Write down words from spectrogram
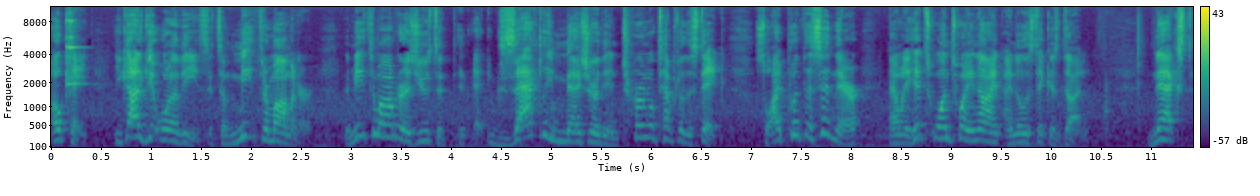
Okay, you got to get one of these. It's a meat thermometer. The meat thermometer is used to exactly measure the internal temperature of the steak. So I put this in there, and when it hits 129, I know the steak is done. Next,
